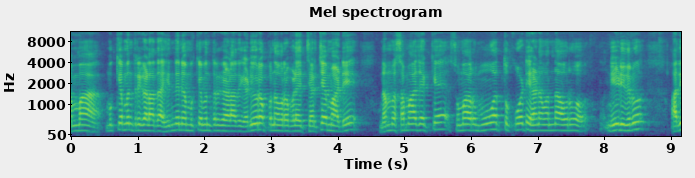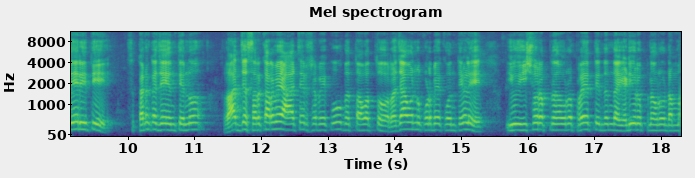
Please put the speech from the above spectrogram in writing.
ನಮ್ಮ ಮುಖ್ಯಮಂತ್ರಿಗಳಾದ, ಹಿಂದಿನ ಮುಖ್ಯಮಂತ್ರಿಗಳಾದ ಯಡಿಯೂರಪ್ಪನವರ ಬಳಿ ಚರ್ಚೆ ಮಾಡಿ ನಮ್ಮ ಸಮಾಜಕ್ಕೆ ಸುಮಾರು ಮೂವತ್ತು ಕೋಟಿ ಹಣವನ್ನು ಅವರು ನೀಡಿದರು. ಅದೇ ರೀತಿ ಕನಕ ಜಯಂತಿಯನ್ನು ರಾಜ್ಯ ಸರ್ಕಾರವೇ ಆಚರಿಸಬೇಕು ಮತ್ತು ಅವತ್ತು ರಜಾವನ್ನು ಕೊಡಬೇಕು ಅಂತೇಳಿ ಈ ಈಶ್ವರಪ್ಪನವರ ಪ್ರಯತ್ನದಿಂದ ಯಡಿಯೂರಪ್ಪನವರು ನಮ್ಮ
